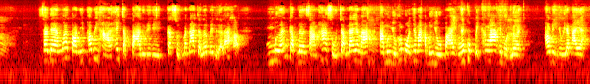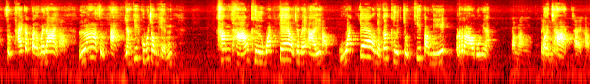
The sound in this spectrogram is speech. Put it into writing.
อืม แสดงว่าตอนนี้พระวิหารให้จับตาดูดีๆ กระสุนมันน่าจะเริ่มไม่เหลือแล้ว ครับ เหมือนกับเนิน 350จำได้ใช่ไหมอะมึงอยู่ข้างบนใช่ไหมอะมึงอยู่ไป งั้นกูปิดข้างล่างให้หมดเลย เอาดิอยู่ยังไงอะ สุดท้ายก็เติมไม่ได้ ครับ ล่าสุดอะ อย่างที่คุณผู้ชมเห็นคำถามคือวัดแก้วใช่ไหมไอซ์ครับ วัดแก้วเนี่ยก็คือจุดที่ตอนนี้เราเนี่ย กำลังตีเปิดฉาก ใช่ครับ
